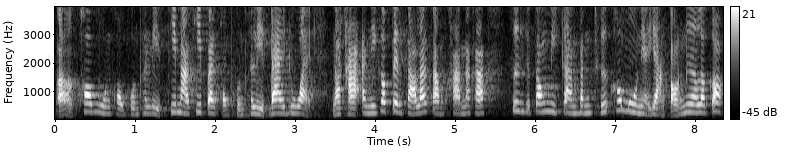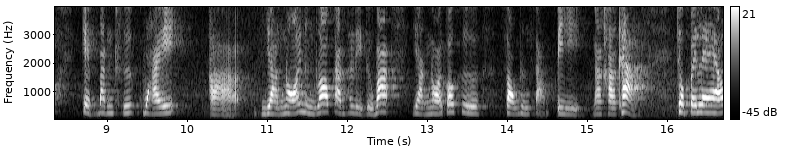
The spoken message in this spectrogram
เออข้อมูลของผลผลิตที่มาที่ไปของผลผลิตได้ด้วยนะคะ อันนี้ก็เป็นสาระสำคัญนะคะ ซึ่งจะต้องมีการบันทึกข้อมูลเนี่ยอย่างต่อเนื่อง แล้วก็เก็บบันทึกไว้อ่าอย่างน้อยหนึ่งรอบการผลิตหรือว่าอย่างน้อยก็คือ 2-3 ปีนะคะค่ะ จบไปแล้ว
